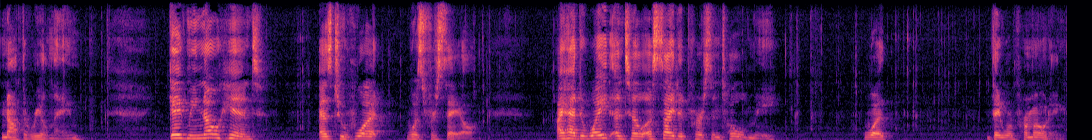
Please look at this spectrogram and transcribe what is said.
not the real name, gave me no hint as to what was for sale. I had to wait until a sighted person told me what they were promoting.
